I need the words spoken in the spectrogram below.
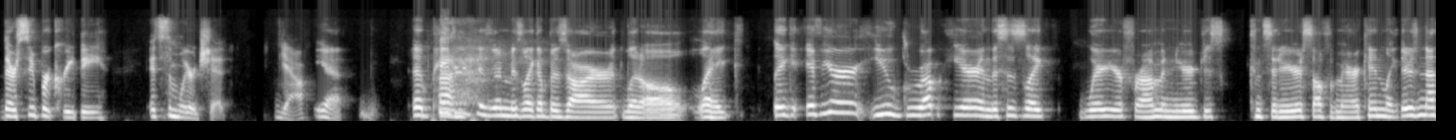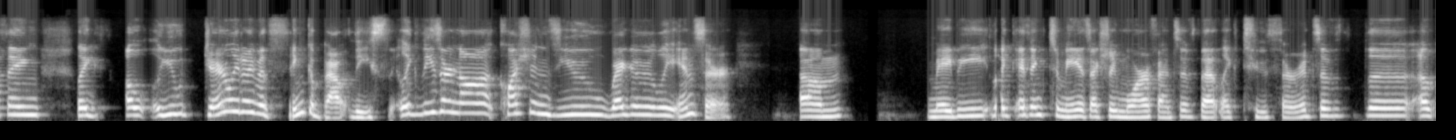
They're super creepy. It's some weird shit. Yeah. Yeah. Uh, patriotism uh, is like a bizarre little like like if you're you grew up here and this is like where you're from and you're just consider yourself American, like there's nothing like you generally don't even think about these like these are not questions you regularly answer. Um maybe like I think to me it's actually more offensive that like two thirds of the of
